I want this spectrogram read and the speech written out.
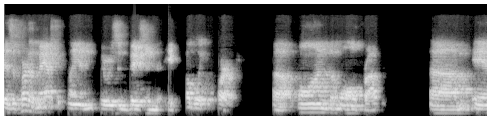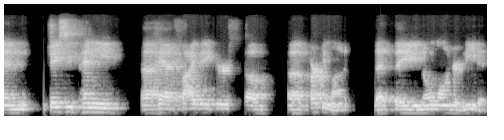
as a part of the master plan, there was envisioned a public park uh, on the mall property. Um, and J.C. Penney uh, had five acres of uh, parking lot that they no longer needed.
